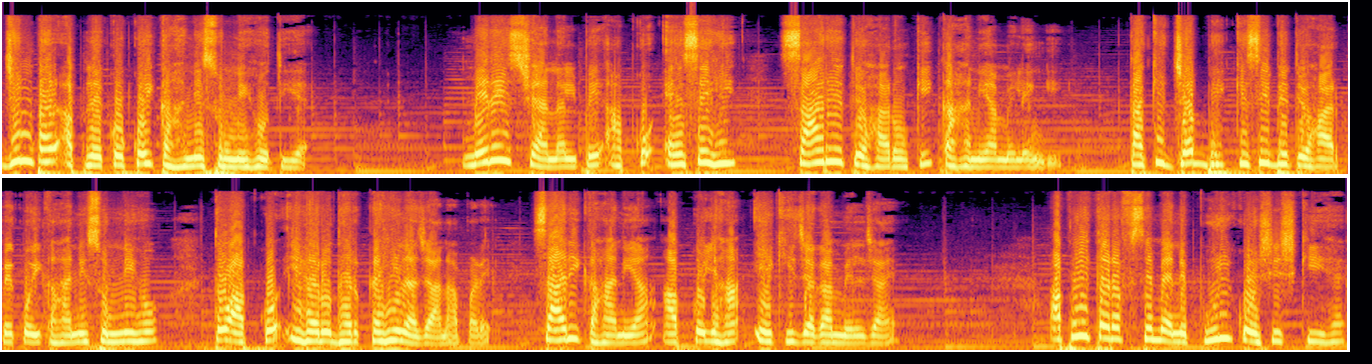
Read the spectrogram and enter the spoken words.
जिन पर अपने को कोई कहानी सुननी होती है। मेरे इस चैनल पे आपको ऐसे ही सारे त्योहारों की कहानियाँ मिलेंगी, ताकि जब भी किसी भी त्योहार पे कोई कहानी सुननी हो तो आपको इधर उधर कहीं ना जाना पड़े। सारी कहानियाँ आपको यहाँ एक ही जगह मिल जाए। अपनी तरफ़ से मैंने पूरी कोशिश की है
